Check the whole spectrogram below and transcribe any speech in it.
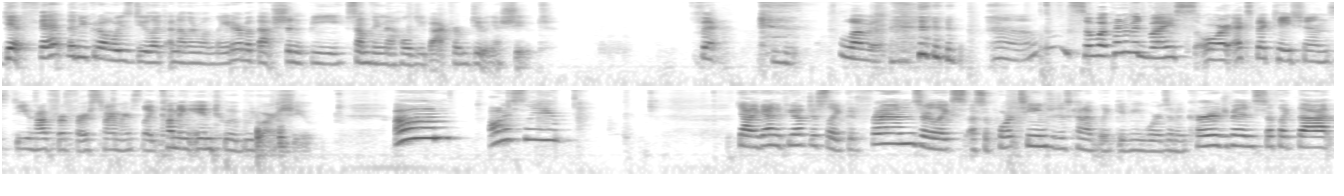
get fit, then you could always do like another one later, but that shouldn't be something that holds you back from doing a shoot. Fair. Love it. Um, so, what kind of advice or expectations do you have for first timers, like coming into a boudoir shoot? Um, honestly, yeah, again, if you have just like good friends or like a support team to just kind of like give you words of encouragement and stuff like that.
